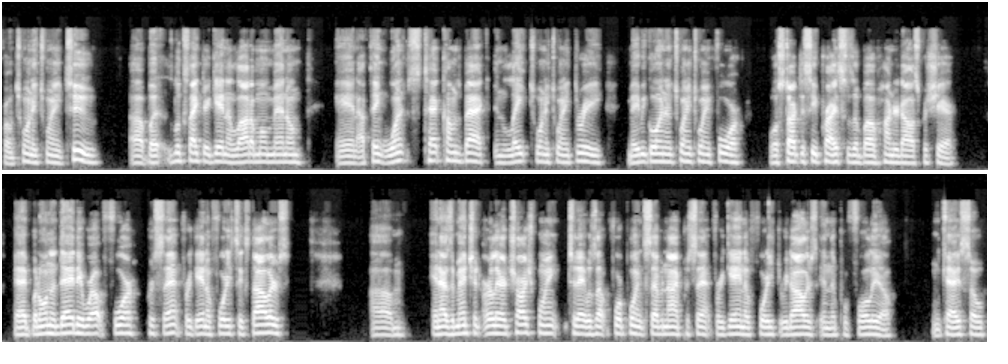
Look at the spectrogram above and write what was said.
from 2022 uh, but looks like they're getting a lot of momentum And I think once tech comes back in late 2023, maybe going into 2024, we'll start to see prices above $100 per share. Okay, but on the day they were up 4% for a gain of $46. Um, and as I mentioned earlier, ChargePoint today was up 4.79% for a gain of $43 in the portfolio. Okay, so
